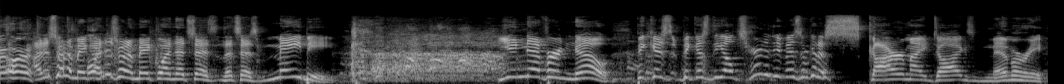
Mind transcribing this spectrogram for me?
or I just want to make or, I just want to make one that says that says maybe. You never know because because the alternative is I'm gonna scar my dog's memory.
